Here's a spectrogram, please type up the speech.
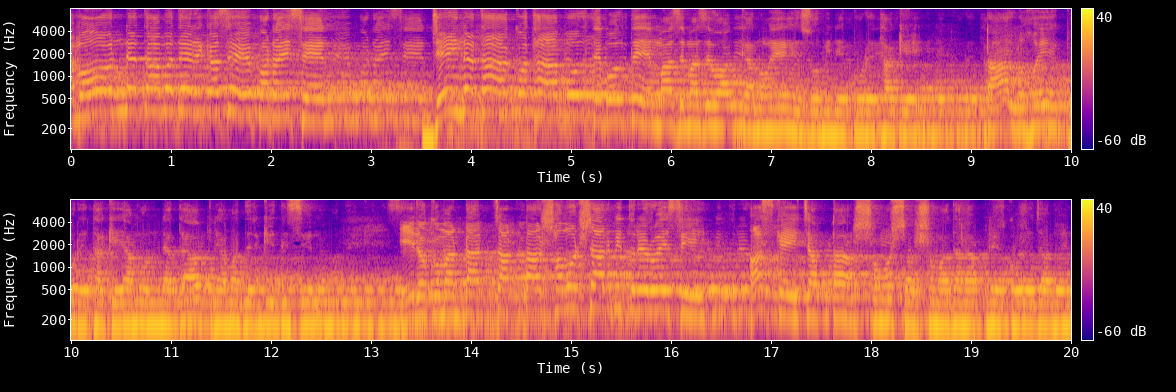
এমন নেতা আমাদের কাছে পাঠাইছেন, যেই নেতা কথা বলতে বলতে মাঝে মাঝে অজ্ঞান হয়ে জমিনে পড়ে থাকে, টাল হয়ে পড়ে থাকে, এমন নেতা আপনি আমাদেরকে দিছেন। এইরকম আমরা চারটা সমস্যার ভিতরে রয়েছি। আজকে এই চারটা সমস্যার সমাধান আপনি করে যাবেন।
